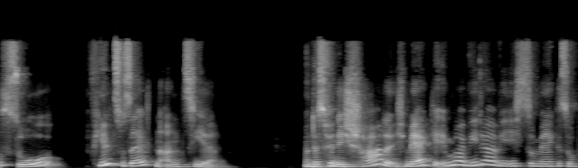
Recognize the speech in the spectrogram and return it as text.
so viel zu selten anziehe. Und das finde ich schade. Ich merke immer wieder, wie ich so merke, so,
